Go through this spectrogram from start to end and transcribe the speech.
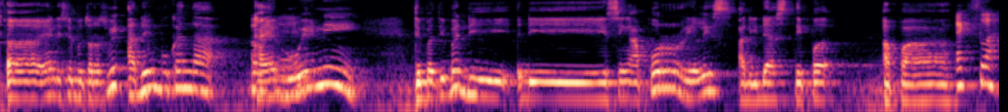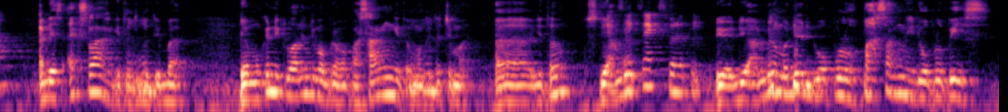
eh, yang distributor resmi, ada yang bukan tak. Kayak Oke. gue nih. Tiba-tiba di di Singapura rilis Adidas tipe apa X lah. Adidas X lah gitu tiba-tiba. Ya mungkin dikeluarin cuma berapa pasang gitu, mungkin itu cuma eh, gitu. Terus diambil XXX berarti. dia diambil sama dia 20 pasang nih, 20 piece.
